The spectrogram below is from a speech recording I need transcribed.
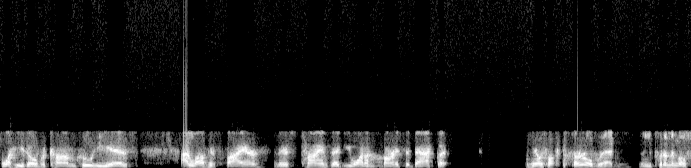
what he's overcome, who he is. I love his fire. There's times that you want to harness it back, but you know, it's like a thoroughbred. When you put him in those,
